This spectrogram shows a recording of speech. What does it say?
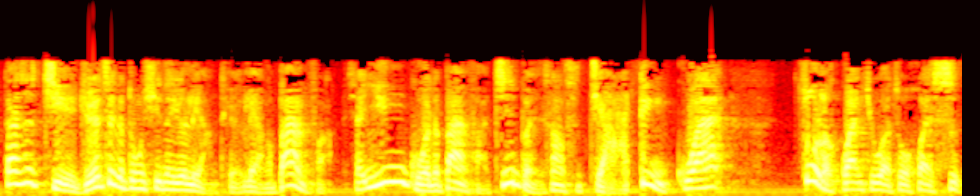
但是解决这个东西呢，有两条两个办法。像英国的办法，基本上是假定官。做了官就要做坏事，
